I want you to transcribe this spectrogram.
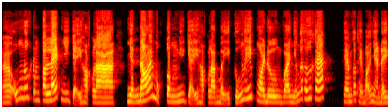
uh, uống nước trong toilet như chị hoặc là nhịn đói một tuần như chị hoặc là bị cưỡng hiếp ngoài đường và những cái thứ khác thì em có thể bỏ nhà đi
